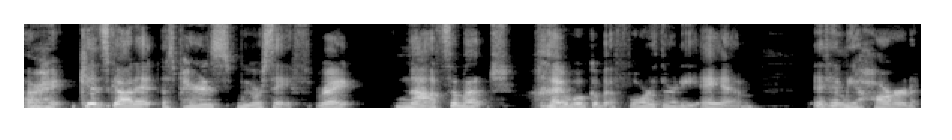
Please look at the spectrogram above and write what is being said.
All right, kids got it. As parents, we were safe, right? Not so much. I woke up at 4:30 a.m. It hit me hard.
